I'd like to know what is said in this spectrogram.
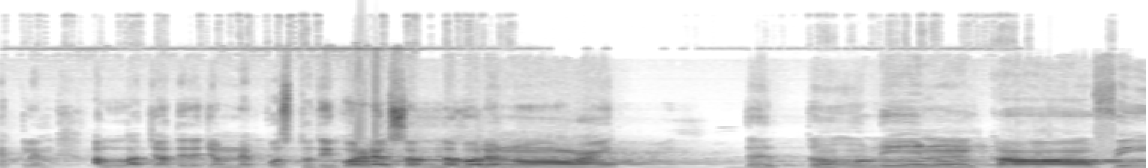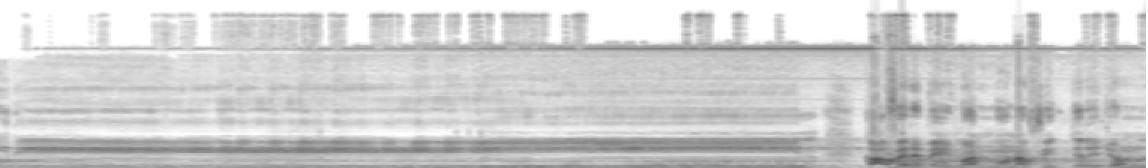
দেখলেন, আল্লাহ যাদের জন্য প্রস্তুতি করে আল্লাহ বলেন দলিল কাফের বেঈমান মোনাফিকদের জন্য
